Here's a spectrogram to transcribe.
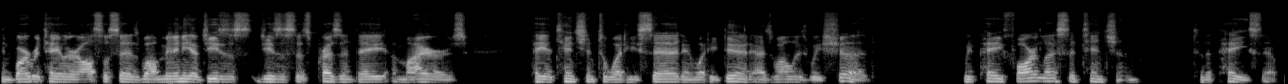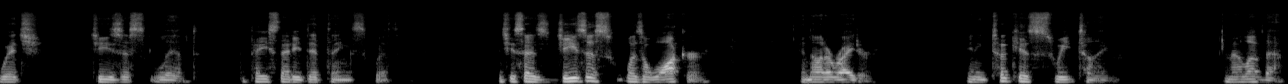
And Barbara Taylor also says, while many of Jesus Jesus's present day admirers pay attention to what he said and what he did as well as we should, we pay far less attention to the pace at which Jesus lived, the pace that he did things with. And she says, Jesus was a walker and not a writer, and he took his sweet time. And I love that.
